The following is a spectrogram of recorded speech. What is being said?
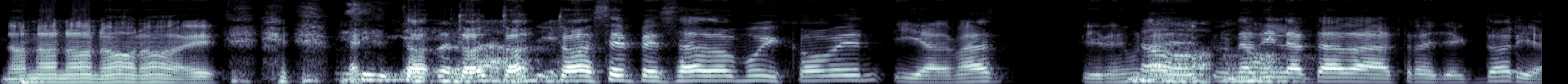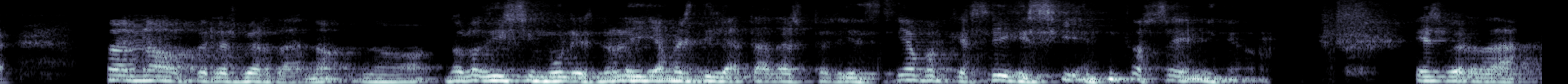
No, no, no, no, no. Eh. tú, has empezado muy joven y además tienes una, una dilatada trayectoria. No, no, pero es verdad, no, no, no lo disimules, no le llames dilatada experiencia porque sigue siendo senior. Es verdad.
